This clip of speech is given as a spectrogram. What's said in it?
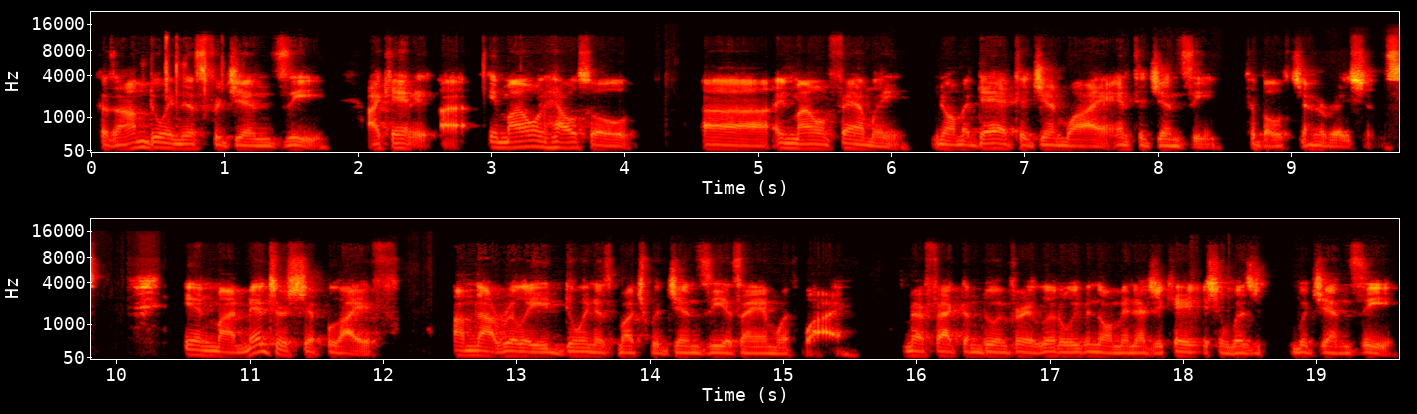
Because I'm doing this for Gen Z. I can't, uh, in my own household, uh, in my own family, you know, I'm a dad to Gen Y and to Gen Z, to both generations. In my mentorship life, I'm not really doing as much with Gen Z as I am with Y. As a matter of fact, I'm doing very little, even though I'm in education with, with Gen Z.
